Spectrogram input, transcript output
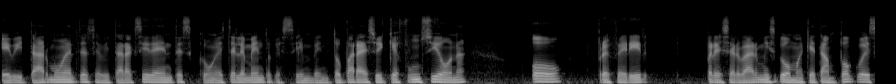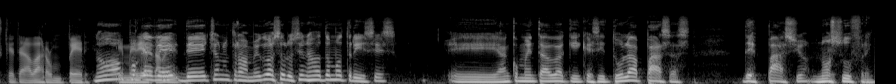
evitar muertes, evitar accidentes con este elemento que se inventó para eso y que funciona, o preferir preservar mis gomas, que tampoco es que te la va a romper. No, porque de hecho nuestros amigos de Soluciones Automotrices eh, han comentado aquí que si tú la pasas despacio, no sufren.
